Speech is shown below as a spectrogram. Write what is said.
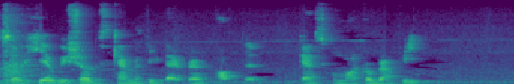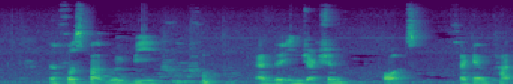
So here we show the schematic diagram of the gas chromatography. The first part will be at the injection port. Second part,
